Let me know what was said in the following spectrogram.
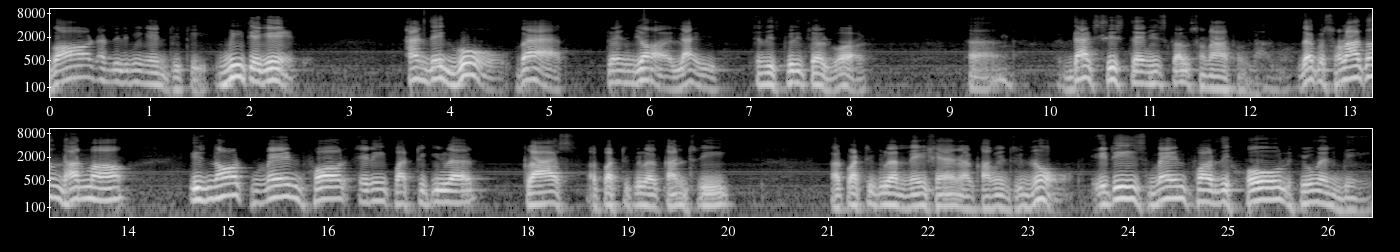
God and the living entity, meet again and they go back to enjoy life in the spiritual world. Uh, that system is called Sanatana Dharma. Therefore, Sanatana Dharma is not meant for any particular class or particular country or particular nation or community. No, it is meant for the whole human being,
